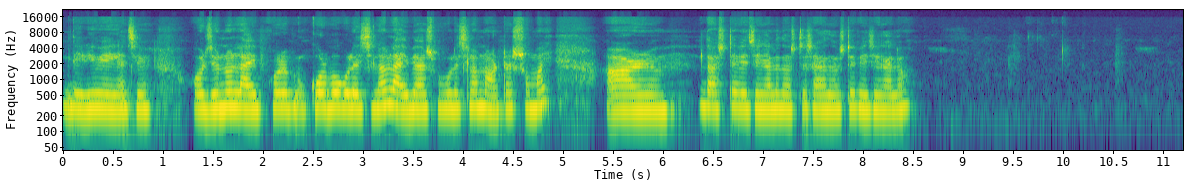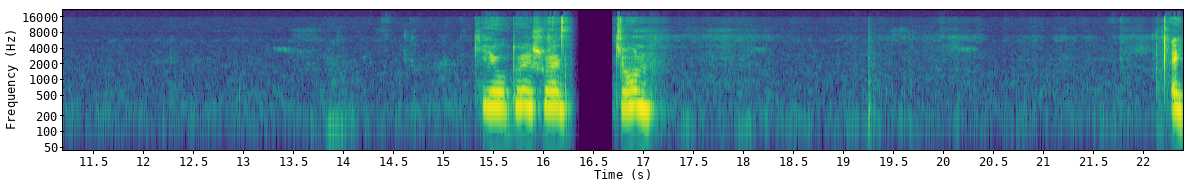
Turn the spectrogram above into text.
দেরি হয়ে গেছে। ওর জন্য লাইভ করব বলেছিলাম লাইভে আসব বলেছিলাম নটার সময়। আর দশটা বেজে গেল, দশটা, সাড়ে দশটা বেজে গেল। কেউ তো এসো একজন। এই,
